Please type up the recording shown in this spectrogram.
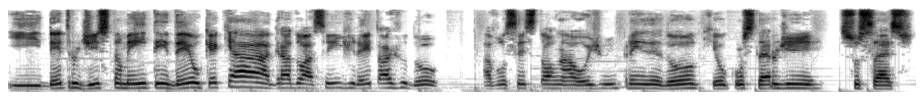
e dentro disso também entender o que que a graduação em direito ajudou a você se tornar hoje um empreendedor que eu considero de sucesso.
